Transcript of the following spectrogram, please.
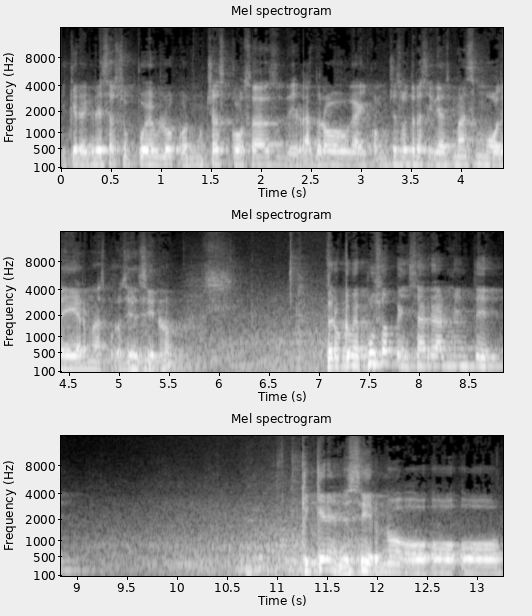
y que regresa a su pueblo con muchas cosas de la droga y con muchas otras ideas más modernas, por así decirlo. Pero que me puso a pensar realmente qué quieren decir, ¿no? O, o- o-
